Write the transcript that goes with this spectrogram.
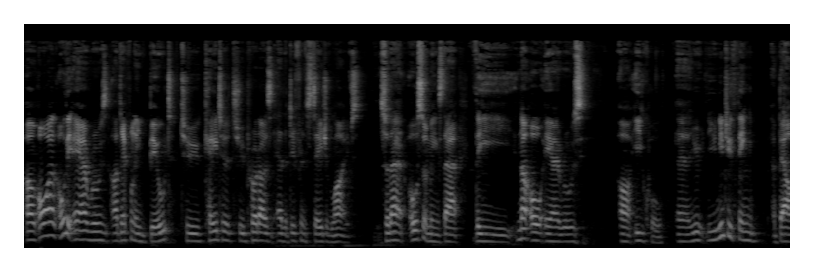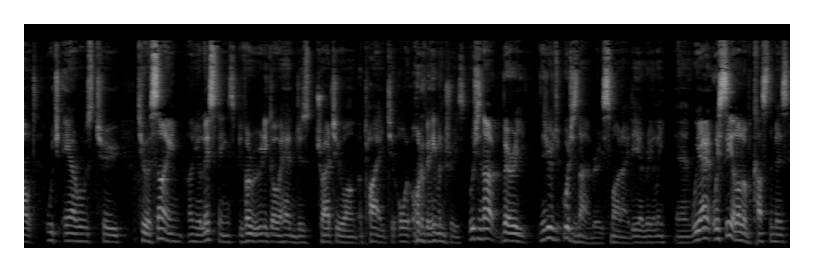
um, all all the AI rules are definitely built to cater to products at a different stage of lives. So that also means that the not all AI rules are equal. And you, you need to think about which AI rules to to assign on your listings before we really go ahead and just try to um, apply it to all, all of the inventories, which is not very which is not a very smart idea really. And we we see a lot of customers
